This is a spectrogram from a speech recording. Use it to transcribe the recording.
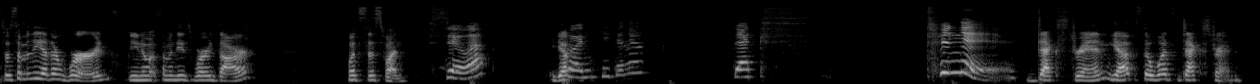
So some of the other words, do you know what some of these words are? What's this one? Syrup. Yep. Corn sweetener. Dextrin. Yep. So what's dextrin?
